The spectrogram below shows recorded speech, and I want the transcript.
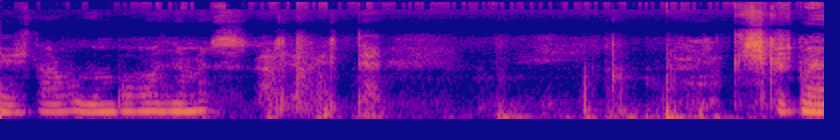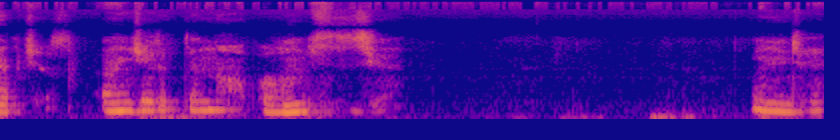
Arkadaşlar bugün babaannemiz sizlerle birlikte kışkırtma yapacağız. Öncelikle ne yapalım sizce? Önce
